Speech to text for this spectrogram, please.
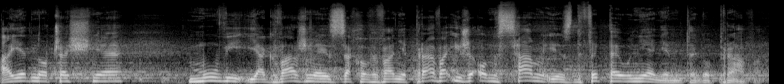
a jednocześnie mówi, jak ważne jest zachowywanie prawa i że On sam jest wypełnieniem tego prawa.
